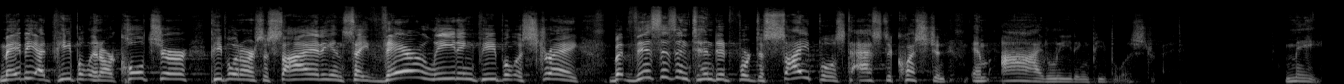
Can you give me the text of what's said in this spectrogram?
maybe at people in our culture, people in our society, and say they're leading people astray. But this is intended for disciples to ask the question Am I leading people astray? Me.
